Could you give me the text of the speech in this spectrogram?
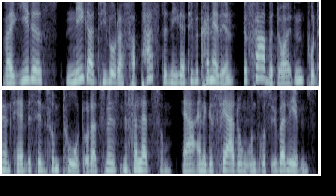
Weil jedes Negative oder verpasste Negative kann ja den Gefahr bedeuten, potenziell bis hin zum Tod oder zumindest eine Verletzung, ja, eine Gefährdung unseres Überlebens.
